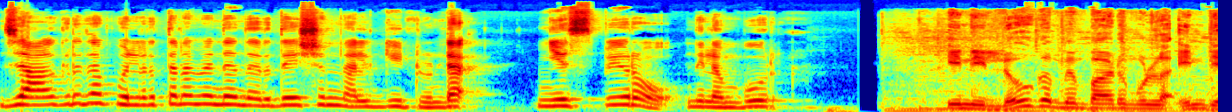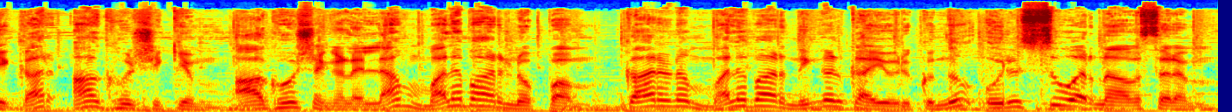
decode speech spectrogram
ജാഗ്രത പുലർത്തണമെന്ന് നിർദ്ദേശം നൽകിയിട്ടുണ്ട്. News bureau Nilambur. ഇനി ലോകമെമ്പാടുമുള്ള ഇന്ത്യക്കാർ ആഘോഷിക്കും. ആഘോഷങ്ങളെല്ലാം മലബാറിനൊപ്പം. കാരണം മലബാർ നിങ്ങൾക്കായി ഒരുക്കുന്നു ഒരു സുവർണ അവസരം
